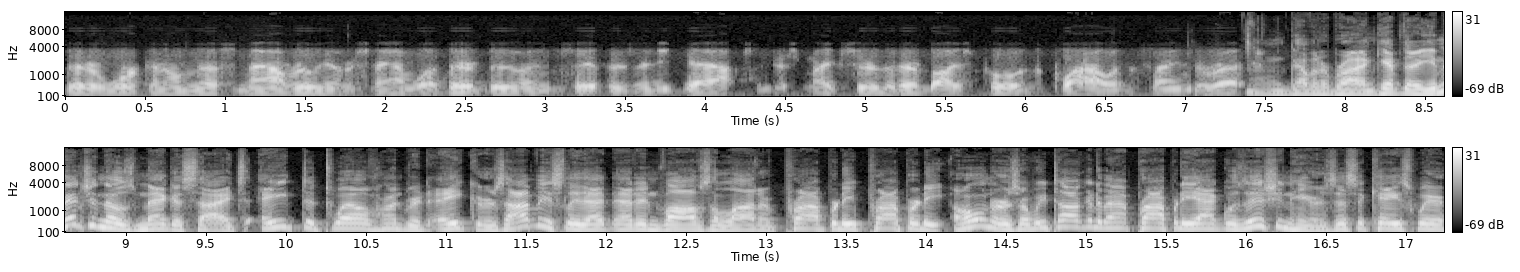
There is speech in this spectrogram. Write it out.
that are working on this now really understand what they're doing, see if there's any gaps, and just make sure that everybody's pulling the plow in the same direction. Mm, Governor Brian Kemp there. You mentioned those mega sites, 8 to 1,200 acres. Obviously, that, that involves a lot of property, property owners. Are we talking about property acquisition here? Is this a case where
